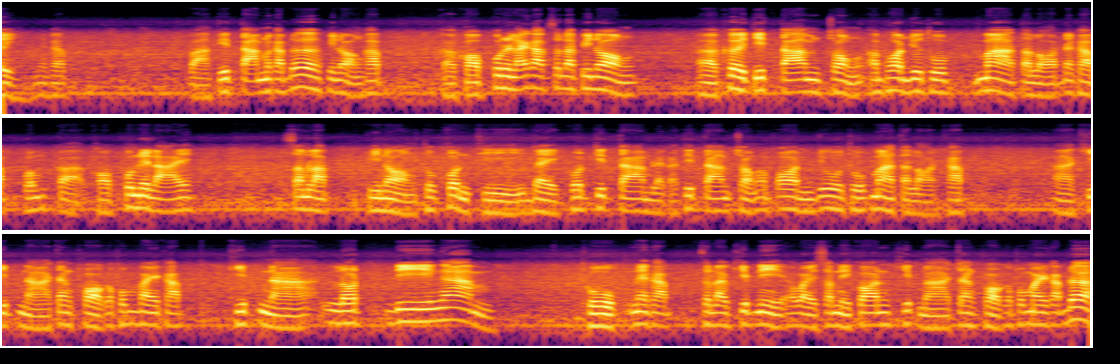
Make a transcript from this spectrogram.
ยนะครับฝากติดตามนะครับเด้อพี่น้องครับขอบคุณหลายครับสำหรับพี่น้องเอ่อเคยติดตามช่องอัมพร YouTube มาตลอดนะครับ ผมก็ขอบคุณหลายๆ สำหรับพี่น้องทุกคนที่ได้กดติดตามและก็ติดตามช่องอภรยูทูบมาตลอดครับคลิปหนาจังพอกับผมไปครับ คลิปหนารถดีงามถูกนะครับสำหรับคลิปนี้เอาไว้สำนีก่อนคลิปหนาจังพอกับผมไปครับเด้อ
